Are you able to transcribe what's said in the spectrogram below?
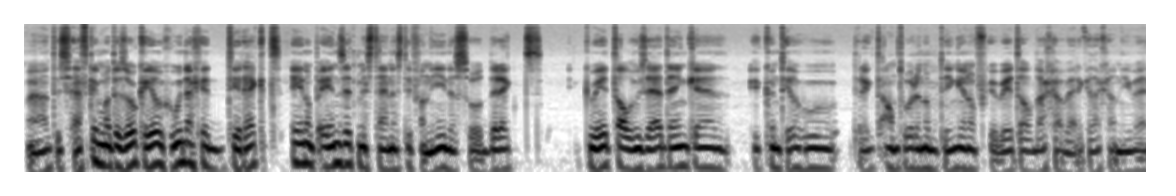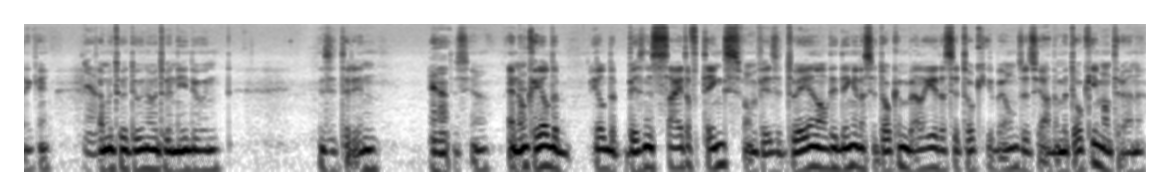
Maar ja, het is heftig, maar het is ook heel goed dat je direct één op één zit met Stijn en Stefanie. Dat is zo direct... Ik weet al hoe zij denken. Je kunt heel goed direct antwoorden op dingen. Of je weet al, dat gaat werken, dat gaat niet werken. Ja. Dat moeten we doen, dat moeten we niet doen. Je zit erin. ja. Dus ja. En ook heel de, heel de business side of things van VZ2 en al die dingen, dat zit ook in België, dat zit ook hier bij ons. Dus ja, daar moet ook iemand runnen.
